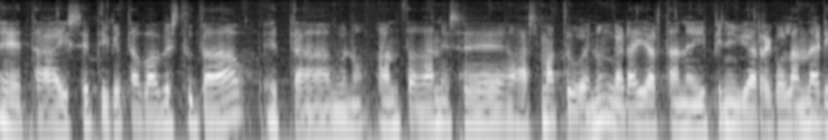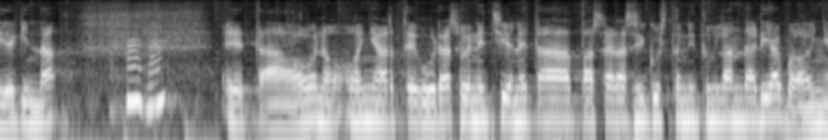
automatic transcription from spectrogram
eta izetik eta babestuta dau, eta, bueno, antza dan asmatu genuen, gara hartan ipini biharreko landariekin da. Uh Eta, bueno, oin arte gura zuen etxien eta pasaraz ikusten ditun landariak, ba, oin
